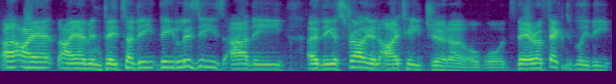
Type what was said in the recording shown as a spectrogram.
uh, I am. I am indeed. So the, the Lizzies are the uh, the Australian IT Journo Awards. They're effectively the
